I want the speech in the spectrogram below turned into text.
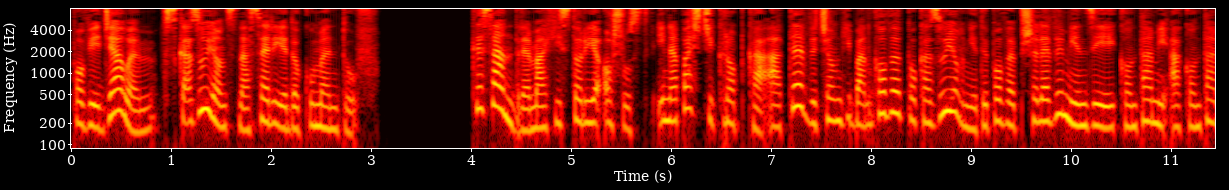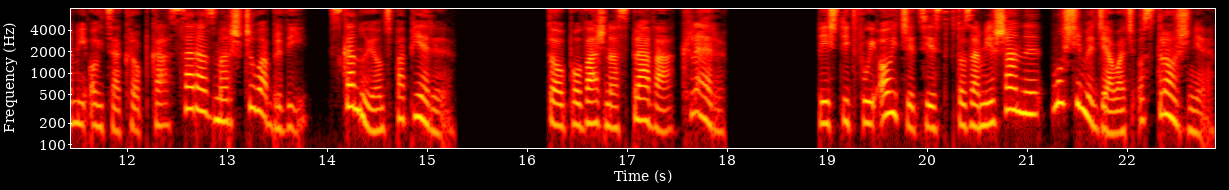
Powiedziałem, wskazując na serię dokumentów. Cassandra ma historię oszustw i napaści. A te wyciągi bankowe pokazują nietypowe przelewy między jej kontami a kontami ojca. Sara zmarszczyła brwi, skanując papiery. To poważna sprawa, Claire. Jeśli twój ojciec jest w to zamieszany, musimy działać ostrożnie.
